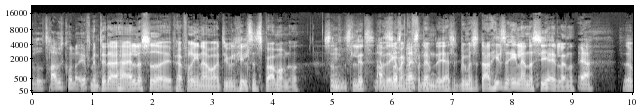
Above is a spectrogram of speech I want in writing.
du ved, 30 sekunder efter. Men det der er her, alle der sidder i periferien af mig, de vil hele tiden spørge mig om noget. Sådan mm. lidt. Jeg Nå, ved ikke, om man kan fornemme det. Ja, så bliver man, der er hele tiden en eller anden, der siger et eller andet. Ja. Så,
